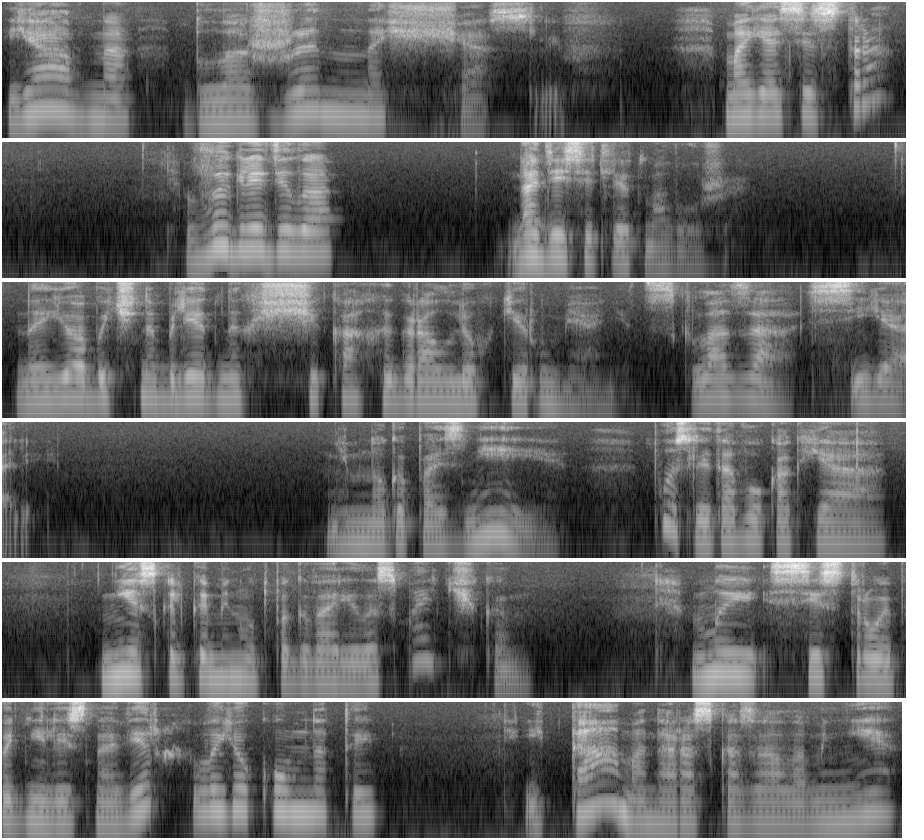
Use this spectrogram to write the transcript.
явно блаженно счастлив. Моя сестра выглядела на десять лет моложе. На ее обычно бледных щеках играл легкий румянец, глаза сияли. Немного позднее, после того, как я несколько минут поговорила с мальчиком, мы с сестрой поднялись наверх в ее комнаты, и там она рассказала мне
